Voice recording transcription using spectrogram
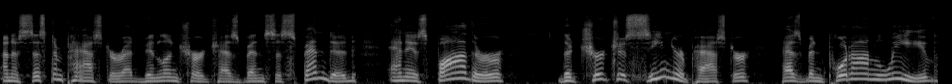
An assistant pastor at Vinland Church has been suspended, and his father, the church's senior pastor, has been put on leave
